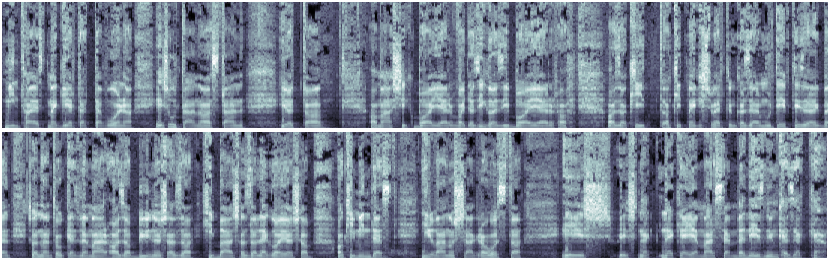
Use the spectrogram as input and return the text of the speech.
mintha ezt megértette volna, és utána aztán jött a a másik Bayer, vagy az igazi Bayer, az, akit, akit megismertünk az elmúlt évtizedekben, és onnantól kezdve már az a bűnös, az a hibás, az a legaljasabb, aki mindezt nyilvánosságra hozta, és, és ne, ne kelljen már szembenéznünk ezekkel.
